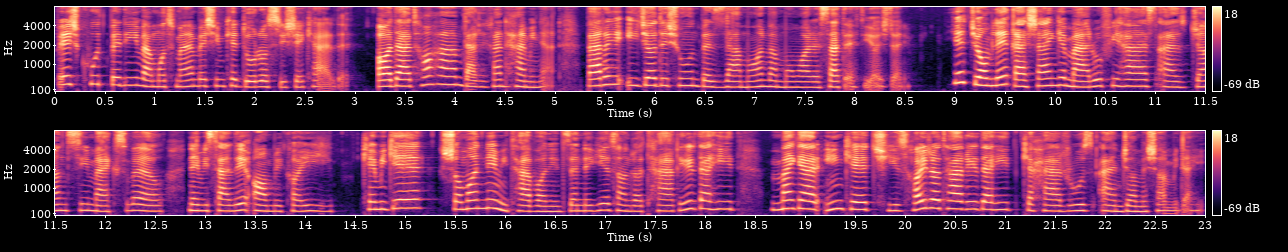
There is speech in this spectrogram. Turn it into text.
بهش کود بدیم و مطمئن بشیم که درست ریشه کرده. عادت ها هم دقیقا همینن. برای ایجادشون به زمان و ممارست احتیاج داریم. یه جمله قشنگ معروفی هست از جان سی مکسول نویسنده آمریکایی که میگه شما نمی‌توانید زندگیتان را تغییر دهید مگر اینکه چیزهایی را تغییر دهید که هر روز انجامشان می‌دهید.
